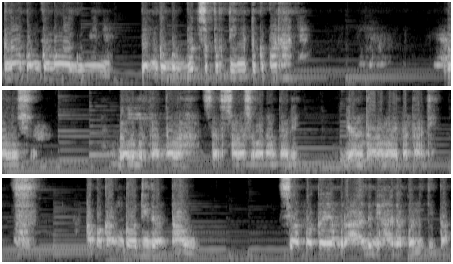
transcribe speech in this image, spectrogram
kenapa engkau mengaguminya dan engkau berbuat seperti itu kepadanya? Lalu Lalu berkatalah salah seorang tadi di antara mereka tadi, Apakah engkau tidak tahu siapakah yang berada di hadapan kita?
